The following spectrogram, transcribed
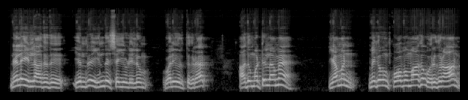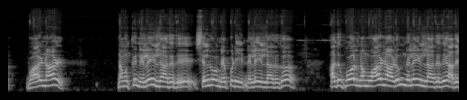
நிலை இல்லாதது என்று இந்த செய்யுளிலும் வலியுறுத்துகிறார். அது மட்டும் இல்லாமல் யமன் மிகவும் கோபமாக வருகிறான். வாழ்நாள் நமக்கு நிலை இல்லாதது செல்வம் எப்படி நிலை இல்லாததோ அதுபோல் நம் வாழ்நாளும் நிலை இல்லாதது அதை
